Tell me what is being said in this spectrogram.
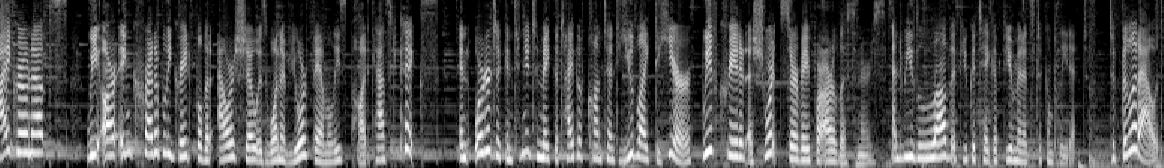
Hi, grown-ups! We are incredibly grateful that our show is one of your family's podcast picks. In order to continue to make the type of content you'd like to hear, we've created a short survey for our listeners, and we'd love if you could take a few minutes to complete it. To fill it out,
